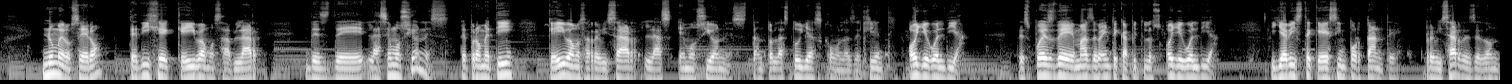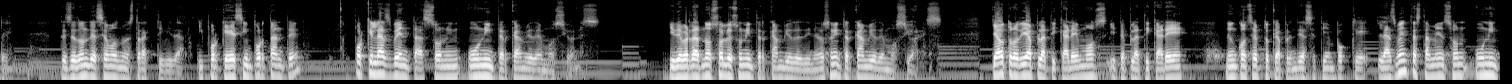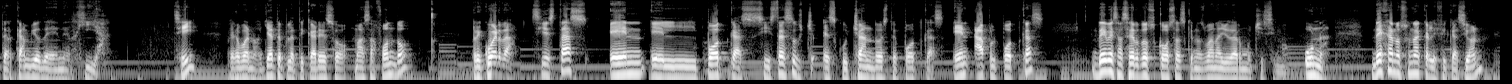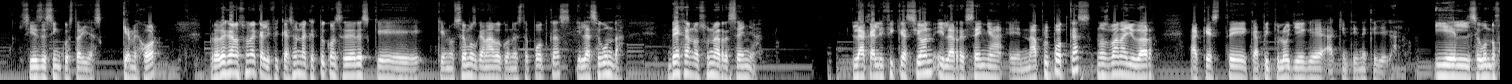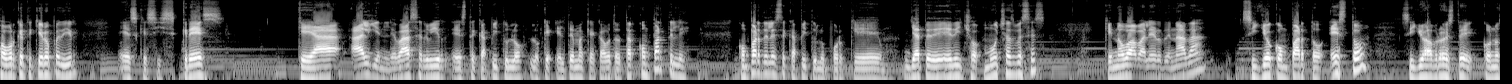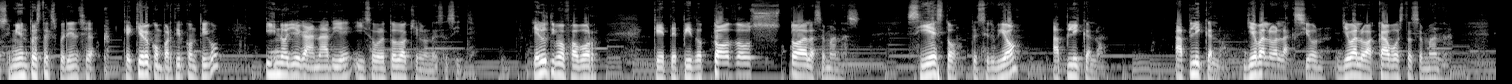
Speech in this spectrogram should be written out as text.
número cero, te dije que íbamos a hablar desde las emociones. Te prometí que íbamos a revisar las emociones, tanto las tuyas como las del cliente. Hoy llegó el día. Después de más de 20 capítulos, hoy llegó el día. Y ya viste que es importante revisar desde dónde, desde dónde hacemos nuestra actividad. ¿Y por qué es importante? Porque las ventas son un intercambio de emociones. Y de verdad no solo es un intercambio de dinero, es un intercambio de emociones. Ya otro día platicaremos y te platicaré de un concepto que aprendí hace tiempo, que las ventas también son un intercambio de energía. ¿Sí? Pero bueno, ya te platicaré eso más a fondo. Recuerda, si estás en el podcast, si estás escuchando este podcast en Apple Podcast, debes hacer dos cosas que nos van a ayudar muchísimo. Una, déjanos una calificación. Si es de 5 estrellas, qué mejor. Pero déjanos una calificación la que tú consideres que, que nos hemos ganado con este podcast. Y la segunda, déjanos una reseña. La calificación y la reseña en Apple Podcast nos van a ayudar a que este capítulo llegue a quien tiene que llegar. Y el segundo favor que te quiero pedir es que si crees que a alguien le va a servir este capítulo, lo que el tema que acabo de tratar, compártele. Compártele este capítulo porque ya te he dicho muchas veces que no va a valer de nada si yo comparto esto, si yo abro este conocimiento, esta experiencia que quiero compartir contigo y no llega a nadie y sobre todo a quien lo necesite. Y el último favor que te pido todos, todas las semanas. Si esto te sirvió, aplícalo. Aplícalo. Llévalo a la acción. Llévalo a cabo esta semana.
